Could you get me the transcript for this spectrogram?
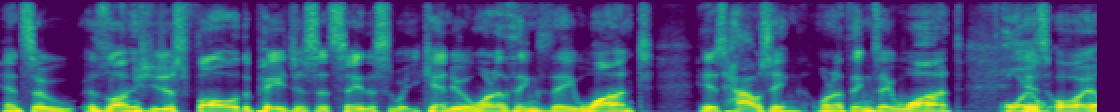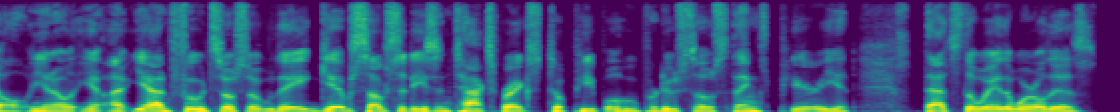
And so, as long as you just follow the pages that say this is what you can do, and one of the things they want is housing. One of the things they want oil. is oil. You know, yeah, yeah, and food. So, so they give subsidies and tax breaks to people who produce those things. Period. That's the way the world is.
